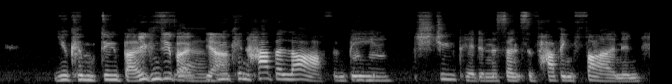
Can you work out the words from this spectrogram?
you can do both. You can do both. Yeah. Yeah. You can have a laugh and be Mhm. Stupid in the sense of having fun and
